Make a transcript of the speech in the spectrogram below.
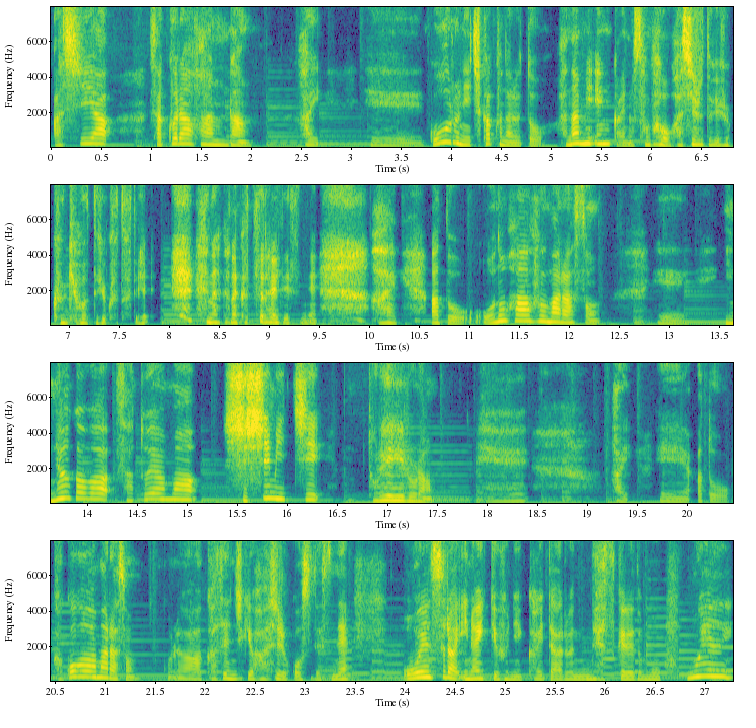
芦屋桜ファンランはいえー、ゴールに近くなると花見宴会のそばを走るという苦行ということで なかなか辛いですね。はい。あと、小野ハーフマラソン、えー、稲川里山獅子道トレイルラン。えー、あと、加古川マラソン。これは河川敷を走るコースですね。応援すらいないっていうふうに書いてあるんですけれども、応援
